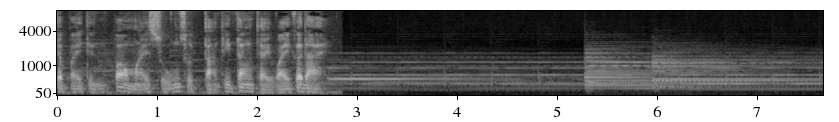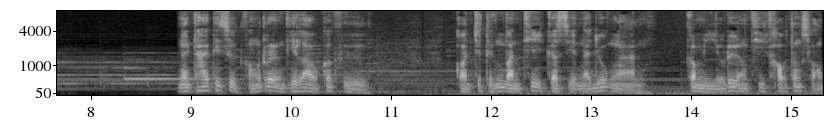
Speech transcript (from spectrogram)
จะไปถึงเป้าหมายสูงสุดตามที่ตั้งใจไว้ก็ได้ ในท้ายที่สุดของเรื่องที่เล่าก็คือ ก่อนจะถึงวันที่เกษียณอายุงาน ก็มีเรื่องที่เขาทั้งสอง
